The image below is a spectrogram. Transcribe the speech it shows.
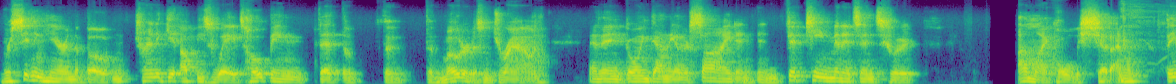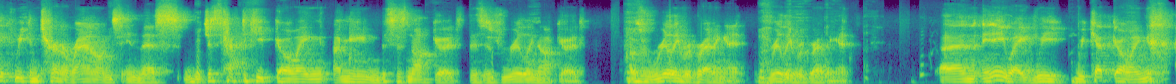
we're sitting here in the boat and trying to get up these waves, hoping that the the, the motor doesn't drown. And then going down the other side, and, and 15 minutes into it, I'm like, holy shit, I don't think we can turn around in this. We just have to keep going. I mean, this is not good. This is really not good. I was really regretting it, really regretting it. And anyway, we we kept going.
